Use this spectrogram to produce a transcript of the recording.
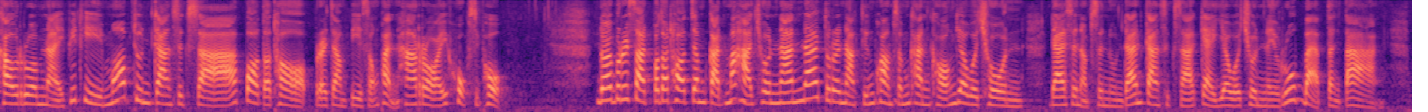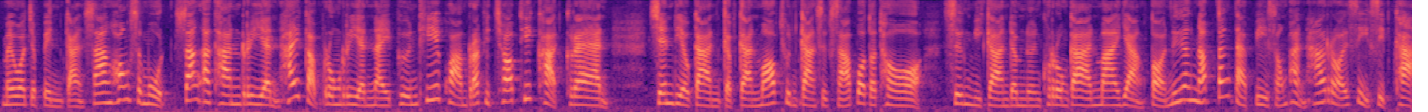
เข้าร่วมในพิธีมอบทุนการศึกษา ปตท ประจำปี 2566 โดยบริษัทปตทจำกัดมหาชนนั้นได้ตระหนักถึงความสำคัญของเยาวชน ได้สนับสนุนด้านการศึกษาแก่เยาวชนในรูปแบบต่างๆ ไม่ว่าจะเป็นการสร้างห้องสมุด สร้างอาคารเรียนให้กับโรงเรียนในพื้นที่ความรับผิดชอบที่ขาดแคลน เช่นเดียวกันกับการมอบทุนการศึกษาปตท ซึ่งมีการดำเนินโครงการมาอย่างต่อเนื่องนับตั้งแต่ปี 2540 ค่ะ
